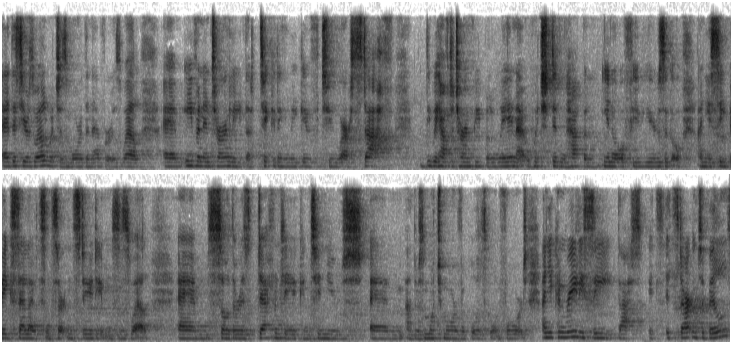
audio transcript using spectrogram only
uh, this year as well, which is more than ever as well. Um, even internally, the ticketing we give to our staff we have to turn people away now, which didn't happen, you know, a few years ago. And you see big sellouts in certain stadiums as well. Um, so there is definitely a continued, um, and there's much more of a buzz going forward. And you can really see that it's it's starting to build,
